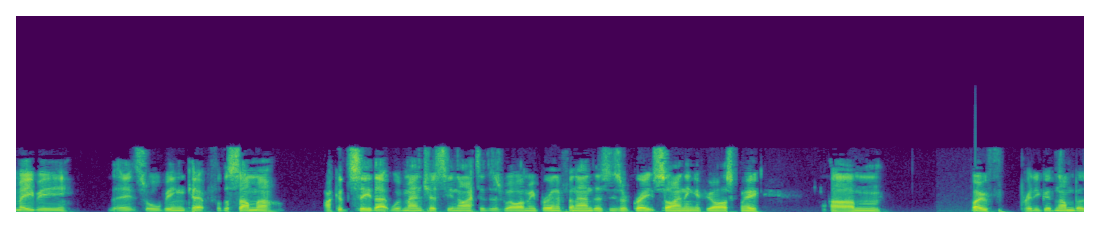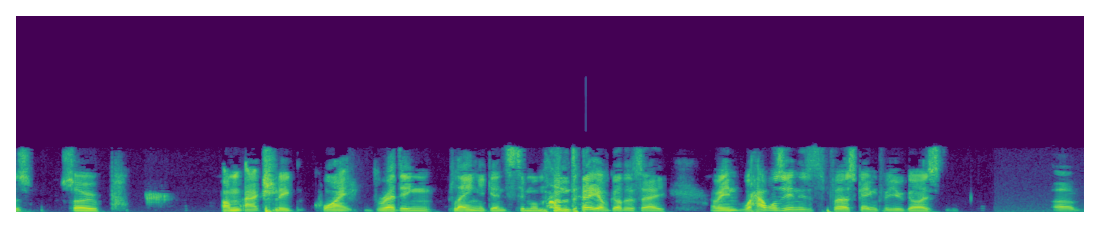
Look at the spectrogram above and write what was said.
Maybe it's all being kept for the summer. I could see that with Manchester United as well. I mean, Bruno Fernandes is a great signing, if you ask me. Um, both pretty good numbers. So I'm actually quite dreading playing against him on Monday. I've got to say. I mean, how was he in his first game for you guys? Um,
